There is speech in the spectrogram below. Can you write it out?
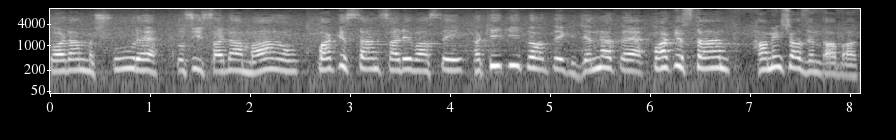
ਤੁਹਾਡਾ ਮਸ਼ਹੂਰ ਹੈ। ਤੁਸੀਂ ਸਾਡਾ ਮਾਣ ਹੋ। ਪਾਕਿਸਤਾਨ ਸਾਡੇ ਵਾਸਤੇ ਹਕੀਕੀ ਤੌਰ ਤੇ ਇੱਕ ਜੰਨਤ ਹੈ। ਪਾਕਿਸਤਾਨ ਹਮੇਸ਼ਾ ਜ਼ਿੰਦਾਬਾਦ।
